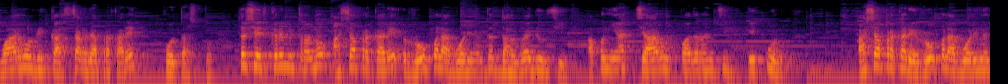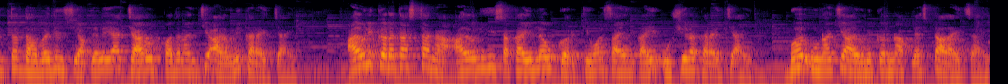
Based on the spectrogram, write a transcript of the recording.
वाढ व विकास चांगल्या प्रकारे होत असतो. तर शेतकरी मित्रांनो अशा प्रकारे रोप लागवडीनंतर दहाव्या दिवशी आपण या चार उत्पादनांची एकूण अशा प्रकारे रोप लागवडीनंतर दहाव्या दिवशी आपल्याला या चार उत्पादनांची आळवणी करायची आहे. आळवणी करत असताना आळवणी ही सकाळी लवकर किंवा सायंकाळी उशिरा करायची आहे. भर उन्हाची आळवणी करणं आपल्यास टाळायचं आहे.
